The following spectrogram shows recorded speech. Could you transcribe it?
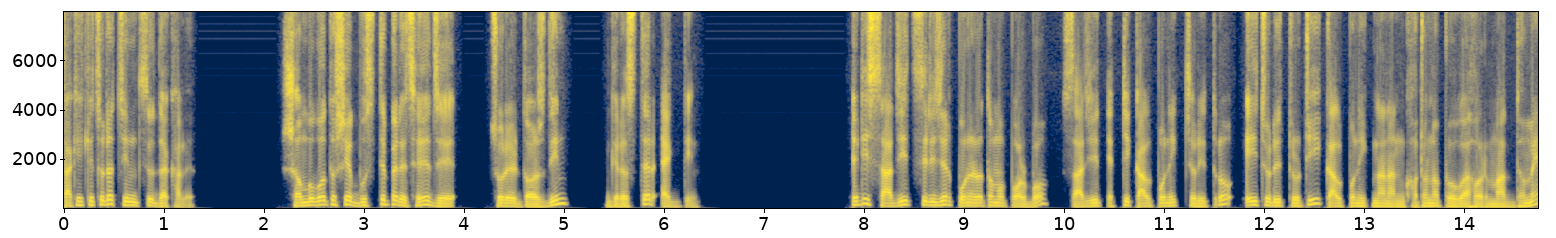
তাকে কিছুটা চিন্তিত দেখালে সম্ভবত সে বুঝতে পেরেছে যে চোরের দশ দিন, গেরস্তের একদিন। এটি সাজিদ সিরিজের পনেরোতম পর্ব। সাজিদ একটি কাল্পনিক চরিত্র। এই চরিত্রটি কাল্পনিক নানান ঘটনা প্রবাহর মাধ্যমে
